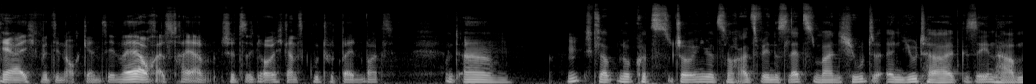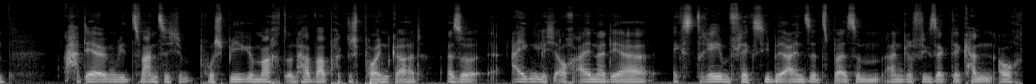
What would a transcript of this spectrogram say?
Ja, ich würde den auch gern sehen, weil er auch als Dreier-Schütze, glaube ich, ganz gut tut bei den Bucks. Und ähm, hm? ich glaube, nur kurz zu Joe Ingles noch, als wir ihn das letzte Mal in Utah, in Utah halt gesehen haben, hat er irgendwie 20 pro Spiel gemacht und war praktisch Point Guard. Also eigentlich auch einer, der extrem flexibel einsetzbar ist im Angriff. Wie gesagt, der kann auch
